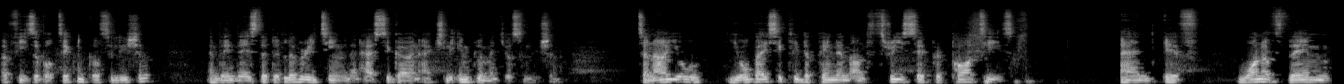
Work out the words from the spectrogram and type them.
a feasible technical solution. And then there's the delivery team that has to go and actually implement your solution. So now you're you're basically dependent on three separate parties. And if one of them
